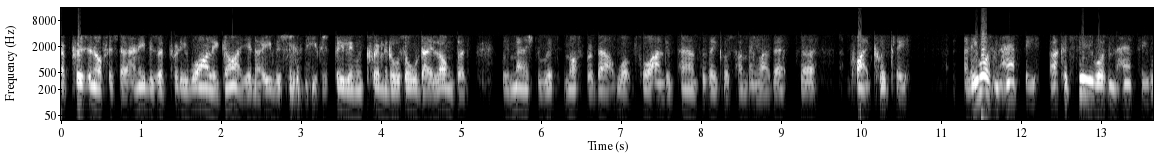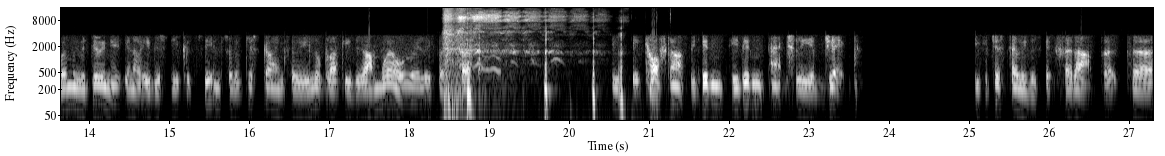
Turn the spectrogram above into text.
a prison officer, and he was a pretty wily guy. You know, he was he was dealing with criminals all day long, but we managed to rip him off for about what 400 pounds, I think, or something like that, uh, quite quickly. And he wasn't happy. I could see he wasn't happy when we were doing it. You know, he was. You could see him sort of just going through. He looked like he was unwell, really, but. Uh, coughed up. He didn't. He didn't actually object. You could just tell he was a bit fed up. But uh,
